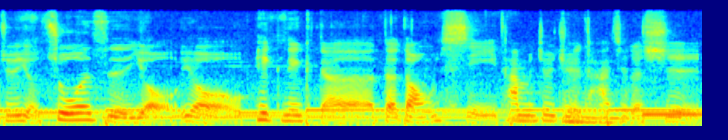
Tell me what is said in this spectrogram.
就是有桌子有有 picnic 的的东西，他们就觉得他这个是。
